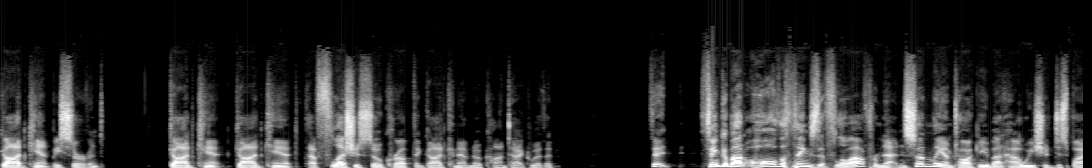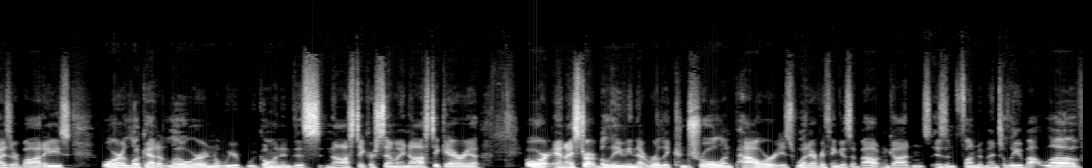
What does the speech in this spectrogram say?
God can't be servant. God can't, God can't, that flesh is so corrupt that God can have no contact with it. Think about all the things that flow out from that. And suddenly I'm talking about how we should despise our bodies or look at it lower and we're, going into this Gnostic or semi Gnostic area. Or, and I start believing that really control and power is what everything is about and God isn't fundamentally about love.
